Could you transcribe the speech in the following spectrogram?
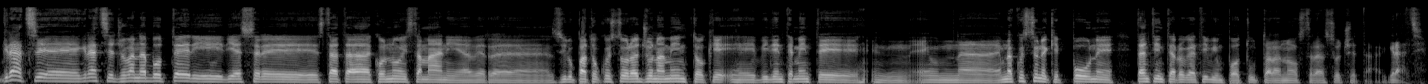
Grazie, grazie Giovanna Botteri di essere stata con noi stamani e aver eh, sviluppato questo ragionamento che evidentemente mm, è una, è una questione che pone tanti interrogativi un po' a tutta la nostra società. Grazie.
